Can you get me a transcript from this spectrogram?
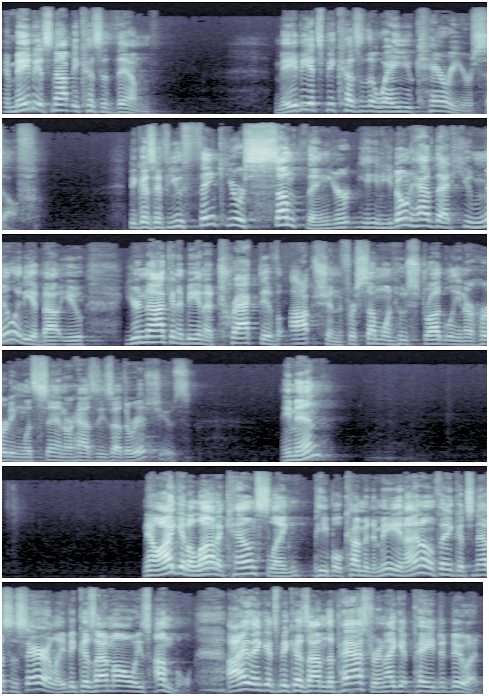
And maybe it's not because of them. Maybe it's because of the way you carry yourself. Because if you think you're something, you're, you don't have that humility about you, you're not going to be an attractive option for someone who's struggling or hurting with sin or has these other issues. Amen? Now, I get a lot of counseling people coming to me, and I don't think it's necessarily because I'm always humble. I think it's because I'm the pastor and I get paid to do it.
